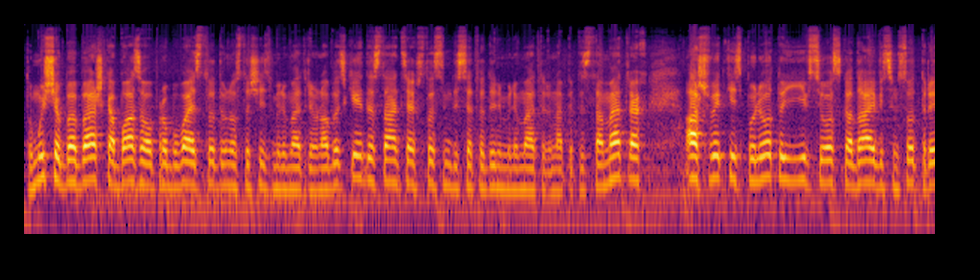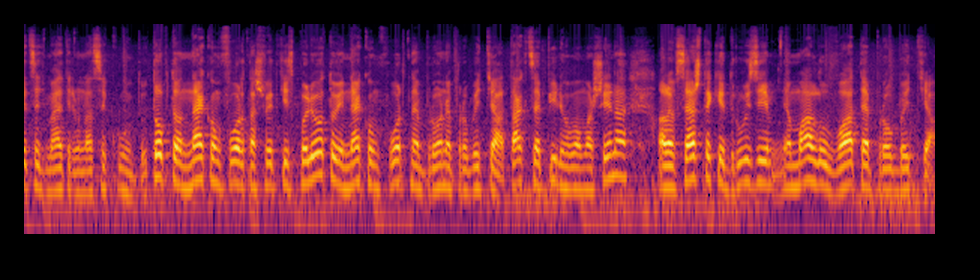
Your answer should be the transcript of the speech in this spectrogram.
Тому що ББшка базово пробуває 196 мм на близьких дистанціях, 171 мм на 500 метрах, а швидкість польоту її всього складає 830 метрів на секунду. Тобто некомфортна швидкість польоту і некомфортне бронепробиття. Так, це пільгова машина, але все ж таки, друзі, малувате пробиття.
